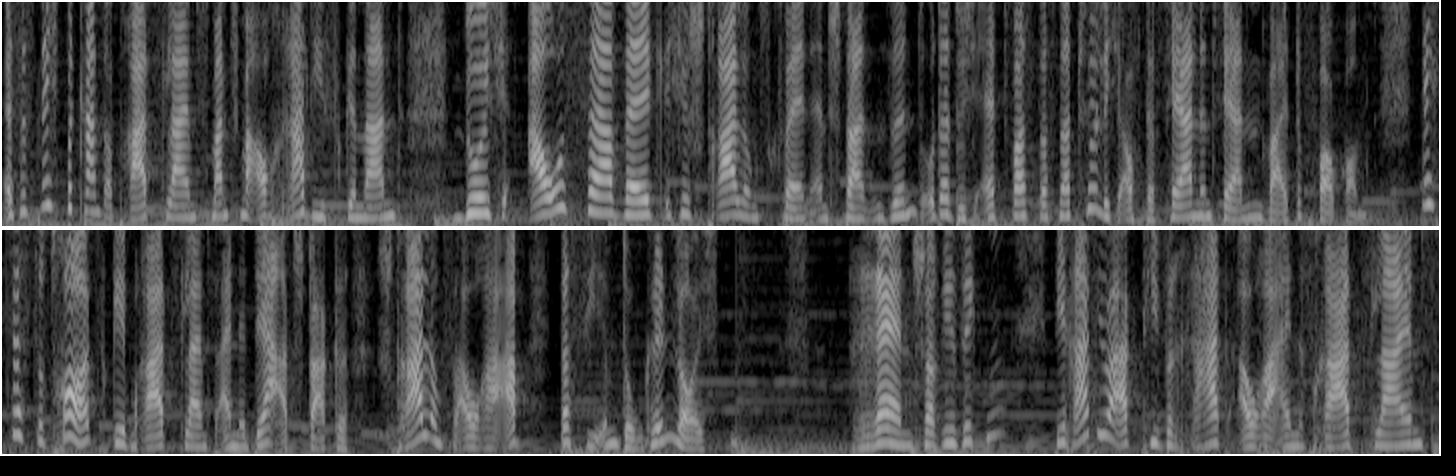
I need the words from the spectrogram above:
Es ist nicht bekannt, ob Radslimes, manchmal auch Radis genannt, durch außerweltliche Strahlungsquellen entstanden sind oder durch etwas, das natürlich auf der fernen, fernen Weite vorkommt. Nichtsdestotrotz geben Radslimes eine derart starke Strahlungsaura ab, dass sie im Dunkeln leuchten. Rancher-Risiken. Die radioaktive Radaura eines Radslimes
